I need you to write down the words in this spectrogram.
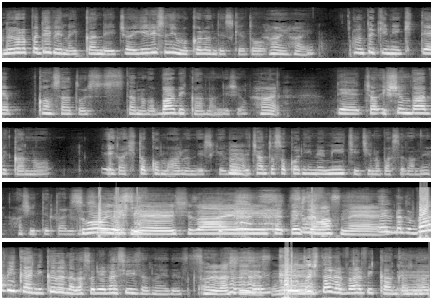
ヨーロッパデビューの一環で一応イギリスにも来るんですけど、はいはい。その時に来てコンサートしたのがバービカンなんですよ。はい。で、ちょ一瞬バービカンの絵が一コマあるんですけど、うんでちゃんとそこにね、211のバスがね、走ってたりもすごいですね。取材徹底してますね。なんかバービカンに来るのがそれらしいじゃないですか。それらしいですね 来るとしたらバービカンかなって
